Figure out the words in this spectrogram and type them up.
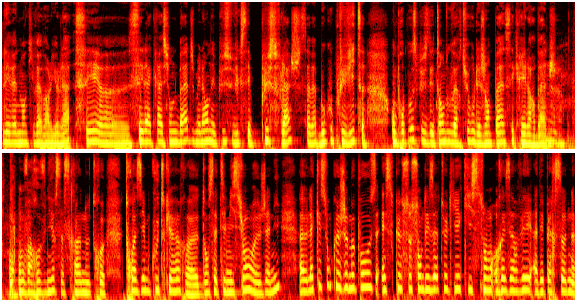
l'événement qui va avoir lieu là, c'est euh, c'est la création de badges, mais là on est plus vu que c'est plus flash, ça va beaucoup plus vite. On propose plus des temps d'ouverture où les gens passent et créent leur badge. On, va revenir, ça sera notre troisième coup de cœur euh, dans cette émission, euh, Janie. Euh, la question que je me pose, est-ce que ce sont des ateliers qui sont réservés à des personnes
